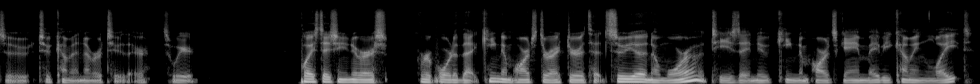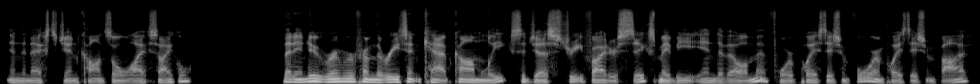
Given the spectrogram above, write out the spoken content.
to to come in number two. There, it's weird. PlayStation Universe reported that Kingdom Hearts director Tetsuya Nomura teased a new Kingdom Hearts game may be coming late in the next gen console lifecycle. That a new rumor from the recent Capcom leak suggests Street Fighter 6 may be in development for PlayStation 4 and PlayStation 5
